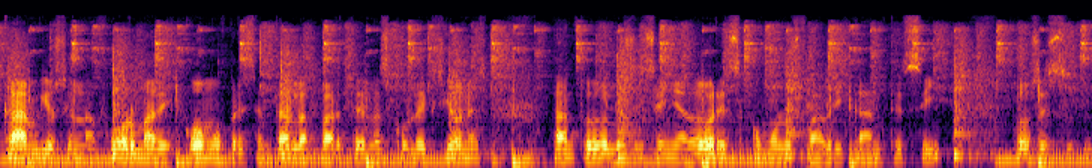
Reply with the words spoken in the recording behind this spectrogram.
cambios en la forma de cómo presentar la parte de las colecciones, tanto de los diseñadores como los fabricantes, ¿sí? Entonces,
